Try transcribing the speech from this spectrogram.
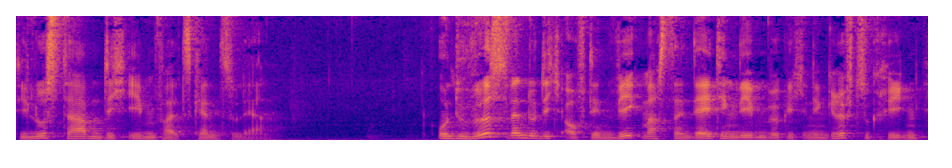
die Lust haben, dich ebenfalls kennenzulernen. Und du wirst, wenn du dich auf den Weg machst, dein Datingleben wirklich in den Griff zu kriegen,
